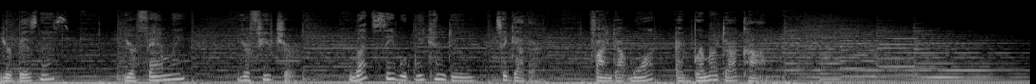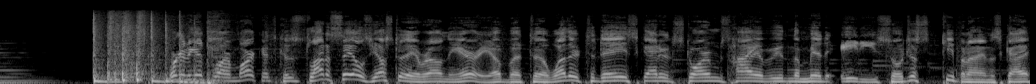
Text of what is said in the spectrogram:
your business, your family, your future. Let's see what we can do together. Find out more at bremer.com. We're going to get to our markets because a lot of sales yesterday around the area, but uh, weather today, scattered storms, high in the mid 80s. So just keep an eye on the sky.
